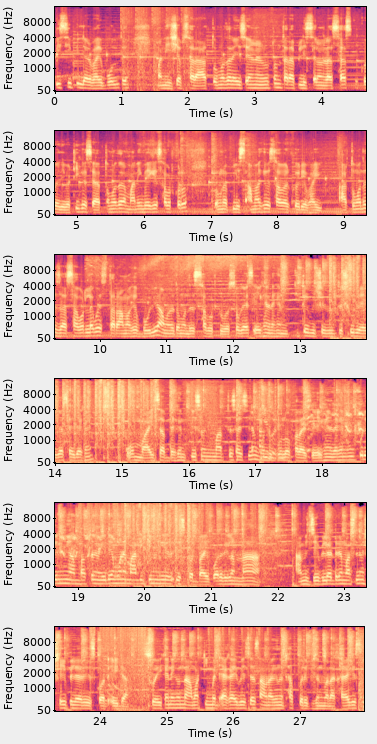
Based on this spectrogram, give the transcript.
পিসি প্লেয়ার ভাই বলতে মানে হিসাব ছাড়া। আর তোমরা যারা এই চ্যানেলে নতুন তারা প্লিজ চ্যানেলটা সাবস্ক্রাইব করে দিবে ঠিক আছে? আর তোমরা যারা মানিক ভাইকে সাপোর্ট করো তোমরা প্লিজ আমাকেও সাপোর্ট করিও ভাই। আর তোমাদের যা সাপোর্ট লাগবে তারা আমাকে বলিও আমরা তোমাদের সাপোর্ট করব। সো গ্যাস এখানে দেখেন তৃতীয় বিশ্বযুদ্ধ শুরু হয়ে গেছে দেখেন। ও মাই সাপ দেখেন পিছন মারতে চাইছিলাম কিন্তু গোলো ফেলাইছে এখানে দেখেন উপরে নিয়ে আমি ভাবছিলাম এটাই মনে মাটি টিমিং স্পট ভাই। পরে দিলাম না আমি যে প্লেয়ারটারে মারছিলাম সেই প্লেয়ারের স্কোয়াড এইটা। সো এখানে কিন্তু আমার টিমমেট একাই বেঁচে আছে, আমরা কিন্তু ঠাপ করে পিছন মারা খাই গেছি।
